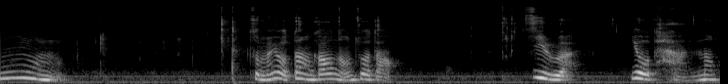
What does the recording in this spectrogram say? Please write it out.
嗯，怎么有蛋糕能做到既软又弹呢？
